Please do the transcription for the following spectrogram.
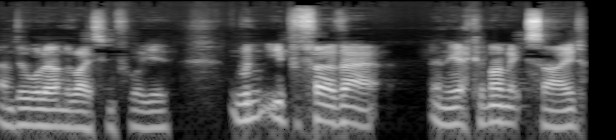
and do all the underwriting for you. Wouldn't you prefer that in the economic side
